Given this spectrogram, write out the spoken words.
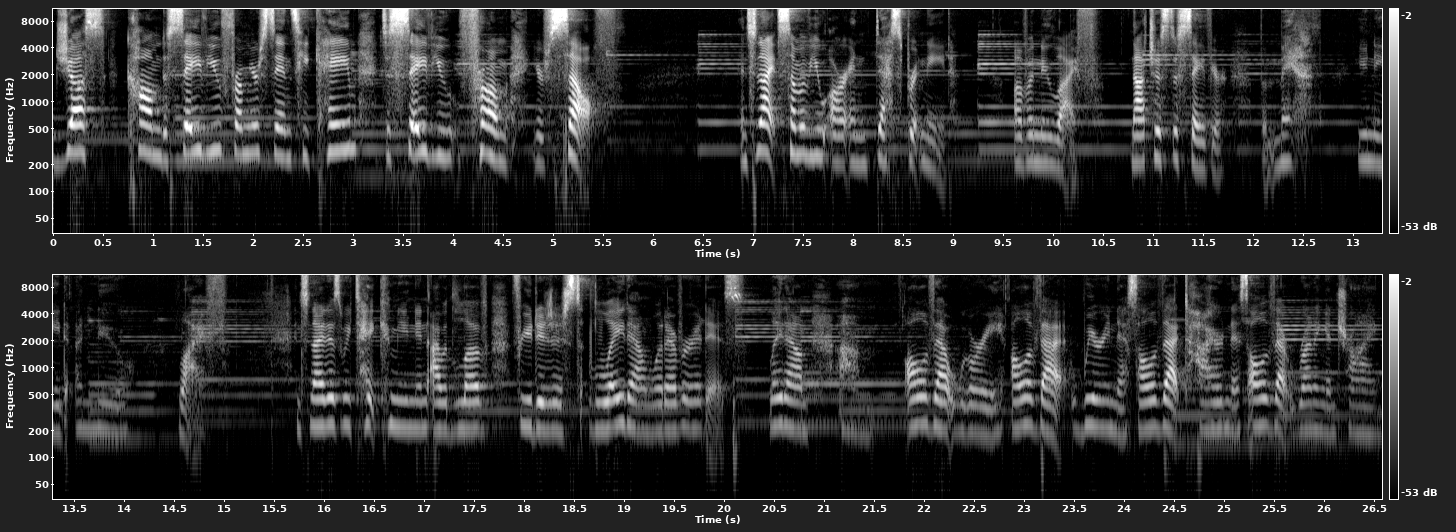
just come to save you from your sins, He came to save you from yourself. And tonight, some of you are in desperate need of a new life, not just a Savior, but man, you need a new life. And tonight, as we take communion, I would love for you to just lay down whatever it is. Lay down um, all of that worry, all of that weariness, all of that tiredness, all of that running and trying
